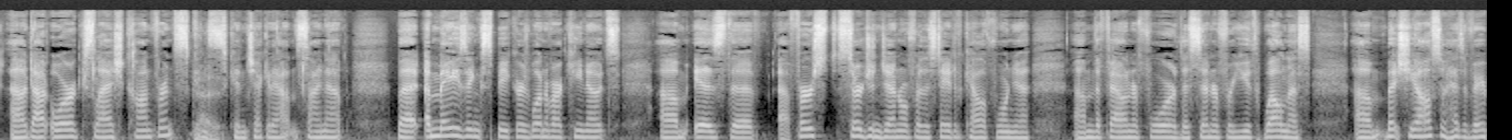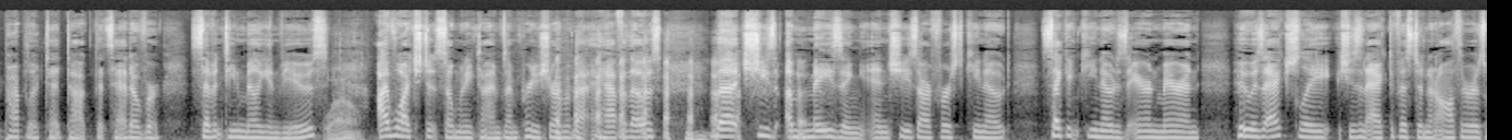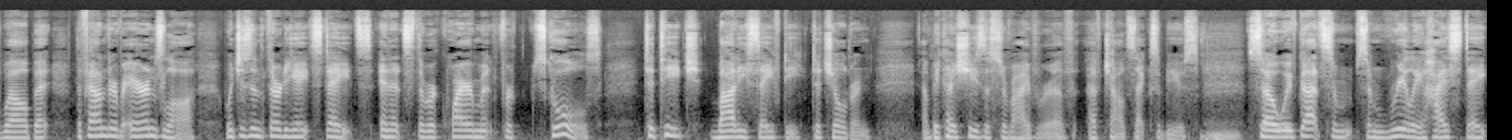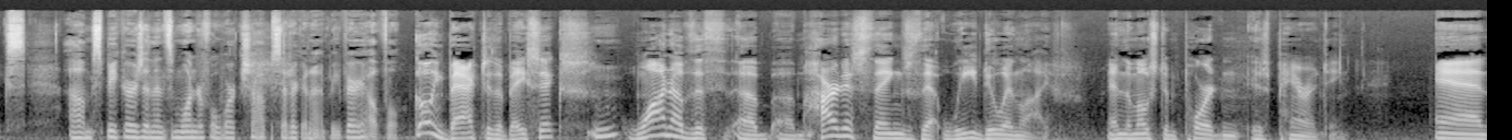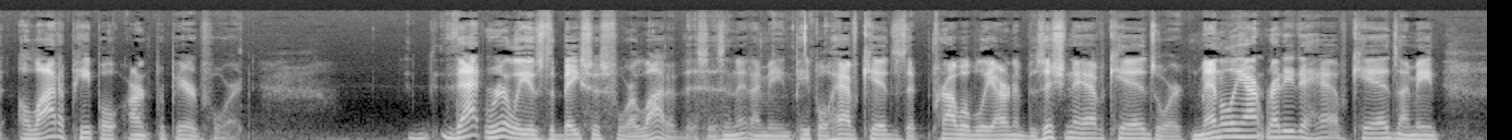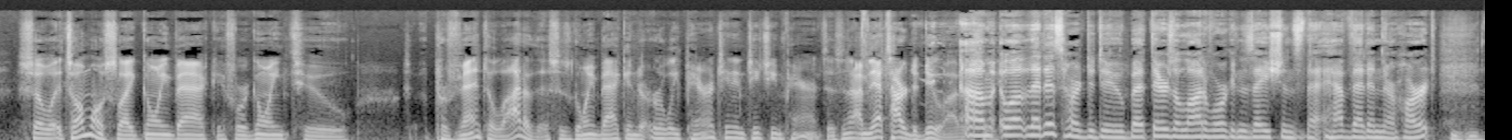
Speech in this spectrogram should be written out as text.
Center for Prevention of Abuse uh, dot org slash conference can, can check it out and sign up. But amazing speakers. One of our keynotes um, is the uh, first Surgeon General for the state of California, um, the founder for the Center for Youth Wellness. Um, but she also has a very popular TED Talk that's had over 17 million views. Wow. I've watched it so many times. I'm pretty sure I'm about half of those. But she's amazing, and she's our first keynote. Second keynote is Erin Merryn, who is actually she's an activist and an author as well, but the founder of Erin's Law, which is in 38 states, and it's the requirement for schools to teach body safety to children uh, because she's a survivor of, of child sex abuse. So we've got some some really high stakes um, speakers and then some wonderful workshops that are going to be very helpful. Going back to the basics, one of the th- uh, um, hardest things that we do in life, and the most important, is parenting. And a lot of people aren't prepared for it. That really is the basis for a lot of this, isn't it? I mean, people have kids that probably aren't in position to have kids or mentally aren't ready to have kids. I mean, so it's almost like going back, if we're going to prevent a lot of this, is going back into early parenting and teaching parents, isn't it? I mean, that's hard to do, obviously. Um, well, that is hard to do, but there's a lot of organizations that have that in their heart.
